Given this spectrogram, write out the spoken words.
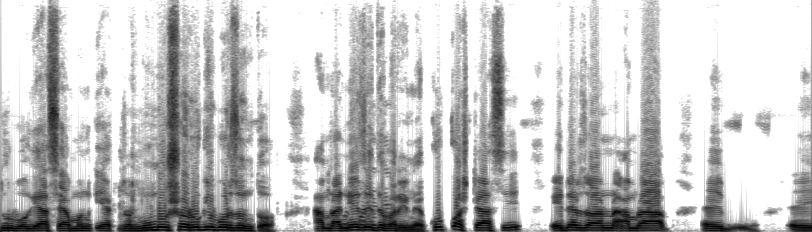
দুর্ভোগে আছে এমনকি একজন মুমূর্ষ রোগী পর্যন্ত আমরা নিয়ে যেতে পারি না। খুব কষ্টে আছি। এটার জন্য আমরা এই এই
